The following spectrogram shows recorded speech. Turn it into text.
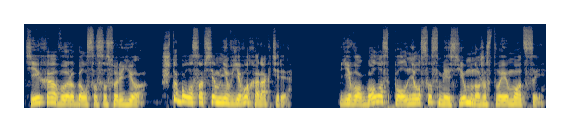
Тихо выругался Сосурьё, что было совсем не в его характере. Его голос полнился смесью множества эмоций.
